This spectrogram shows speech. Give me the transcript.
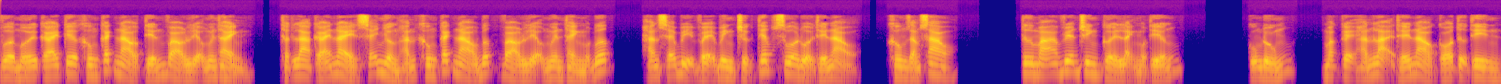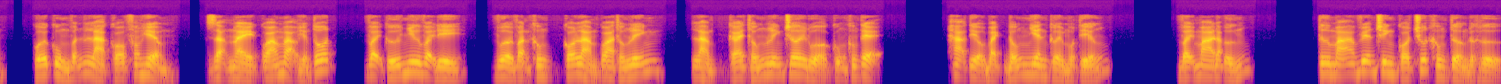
vừa mới cái kia không cách nào tiến vào liệu nguyên thành, thật là cái này sẽ nhường hắn không cách nào bước vào liệu nguyên thành một bước, hắn sẽ bị vệ binh trực tiếp xua đuổi thế nào, không dám sao? Tư mã viễn trinh cười lạnh một tiếng. Cũng đúng, mặc kệ hắn lại thế nào có tự tin, cuối cùng vẫn là có phong hiểm, dạng này quá mạo hiểm tốt, vậy cứ như vậy đi, vừa vặn không có làm qua thống lĩnh, làm cái thống lĩnh chơi đùa cũng không tệ. Hạ tiểu bạch đống nhiên cười một tiếng. Vậy mà đáp ứng. Tư mã viễn trinh có chút không tưởng được hử.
